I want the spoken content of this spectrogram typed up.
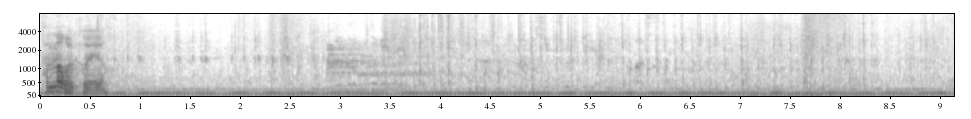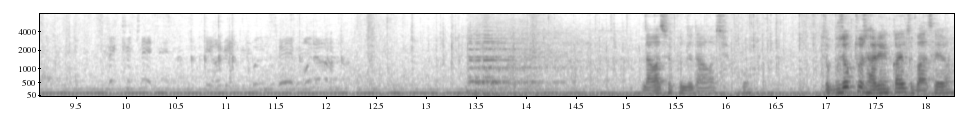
탐막 올 거예요. 나가실 분들 나가시고 저 무적조 자리는 깔지 마세요.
